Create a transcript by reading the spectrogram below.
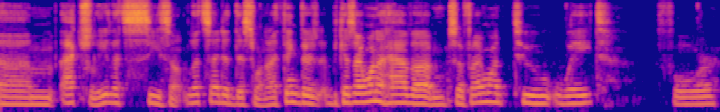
um actually let's see some let's edit this one. I think there's because I want to have um so if I want to wait for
